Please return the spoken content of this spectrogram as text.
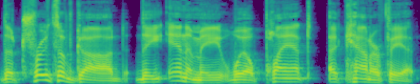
the truth of God, the enemy will plant a counterfeit.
